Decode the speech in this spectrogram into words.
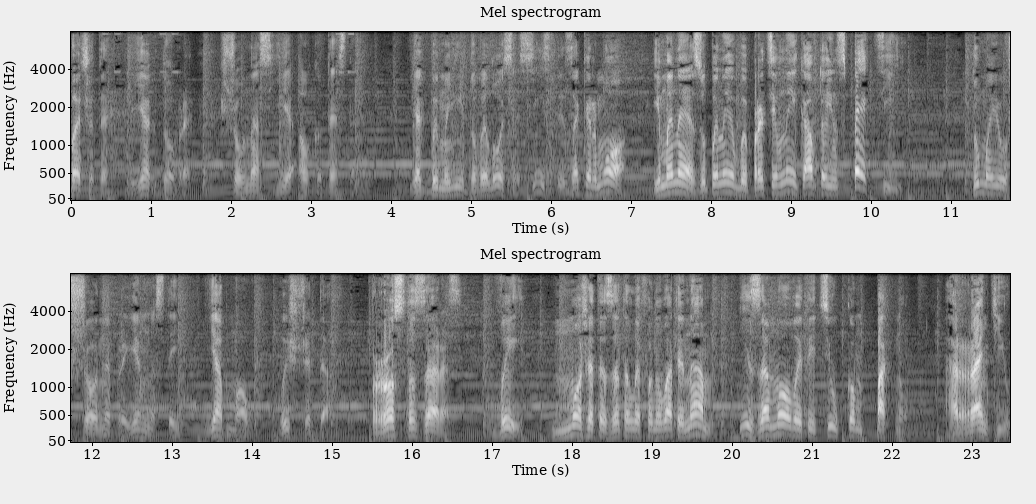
Бачите, як добре, що у нас є алкотестер. Якби мені довелося сісти за кермо і мене зупинив би працівник автоінспекції, думаю, що неприємностей я б мав вище дав. Просто зараз ви можете зателефонувати нам і замовити цю компактну гарантію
